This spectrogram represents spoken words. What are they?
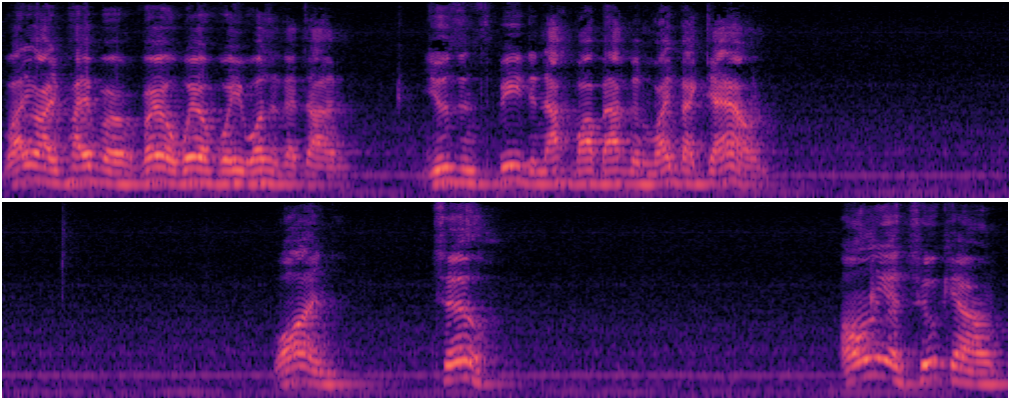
Roddy Piper, very aware of where he was at that time. Using speed to knock Bob Backlund right back down. One, two. Only a two count.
